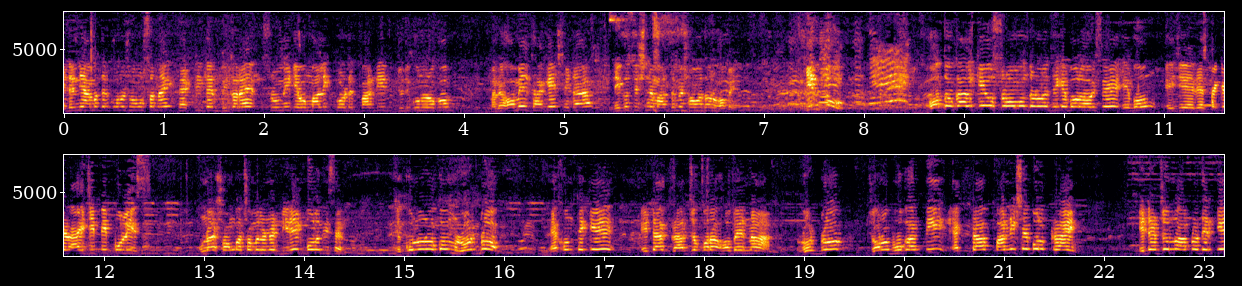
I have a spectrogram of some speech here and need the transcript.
এটা নিয়ে আমাদের কোনো সমস্যা নাই। ফ্যাক্টরিতে ভিতরে শ্রমিক এবং মালিক পার্টির যদি কোনো রকম মানে অমিল থাকে, সেটা নেগোসিয়েশনের মাধ্যমে সমাধান হবে। কিন্তু গতকালকেও শ্রম মন্ত্রণালয় থেকে বলা হয়েছে এবং এই যে রেসপেক্টেড আইজিপি পুলিশ ওনার সংবাদ সম্মেলনে ডিরেক্ট বলে দিচ্ছেন যে কোনো রকম রোড ব্লক এখন থেকে এটা গ্রাহ্য করা হবে না। রোড ব্লক জনভোগান্তি একটা পানিশেবল ক্রাইম এটার জন্য আপনাদেরকে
